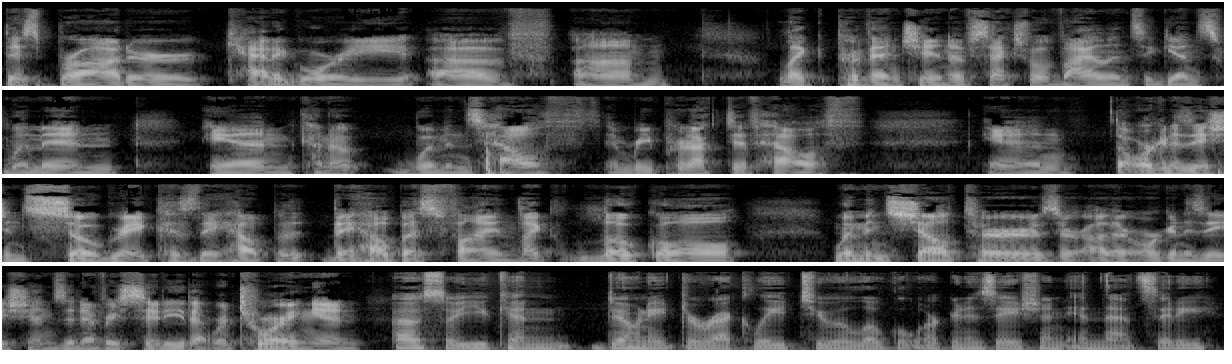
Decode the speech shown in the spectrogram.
this broader category of um, like prevention of sexual violence against women and kind of women's health and reproductive health and the organization's so great because they help they help us find like local women's shelters or other organizations in every city that we're touring in. Oh, so you can donate directly to a local organization in that city?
